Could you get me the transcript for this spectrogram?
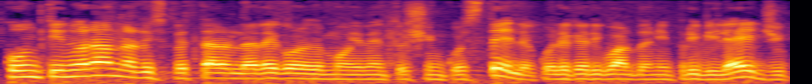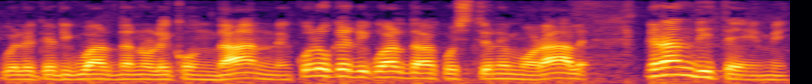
continueranno a rispettare le regole del Movimento 5 Stelle, quelle che riguardano i privilegi, quelle che riguardano le condanne, quello che riguarda la questione morale, grandi temi.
